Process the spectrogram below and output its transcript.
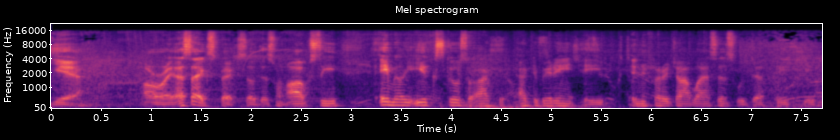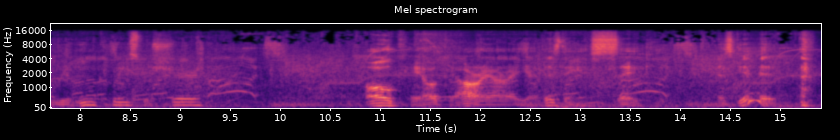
Yeah. Alright, as I expect. So this one obviously a million EX skills, so act activating a infinite job license would definitely give me an increase for sure. Okay, okay, alright, alright, yeah, this thing is sick. It's good.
